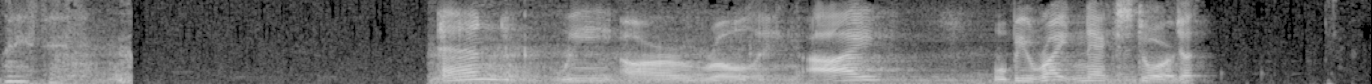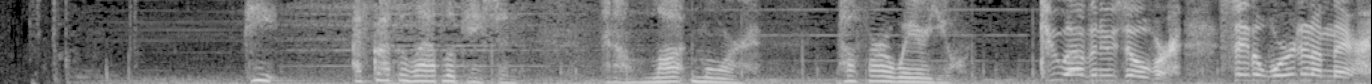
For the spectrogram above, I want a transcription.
What is this? And we are rolling. I will be right next door. Just Pete, I've got the lab location. And a lot more. How far away are you? Two avenues over. Say the word and I'm there.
